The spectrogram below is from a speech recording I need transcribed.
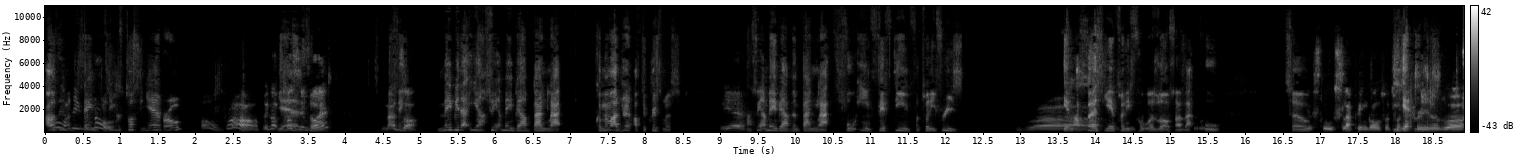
I was Oh, I the same know. team as Tossin. Yeah, bro. Oh, bro. Big up Yeah, Tosse, so- boy. Mazza. Maybe that year, I think maybe I banged like. Remember I drank after Christmas. Yeah. I think I maybe haven't banged like 14, 15 for 23s. Bro. Yeah, my first year in 20 football as well. So I was like, cool. So You're still slapping goals for You get me? 23s as well.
